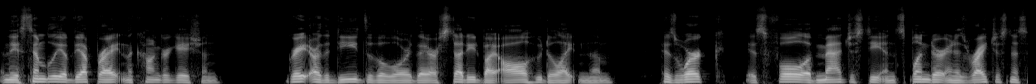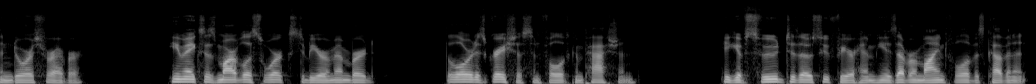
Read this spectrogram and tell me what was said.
in the assembly of the upright in the congregation. Great are the deeds of the Lord, they are studied by all who delight in them. His work is full of majesty and splendor, and his righteousness endures forever. He makes his marvelous works to be remembered the Lord is gracious and full of compassion. He gives food to those who fear him. He is ever mindful of his covenant.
